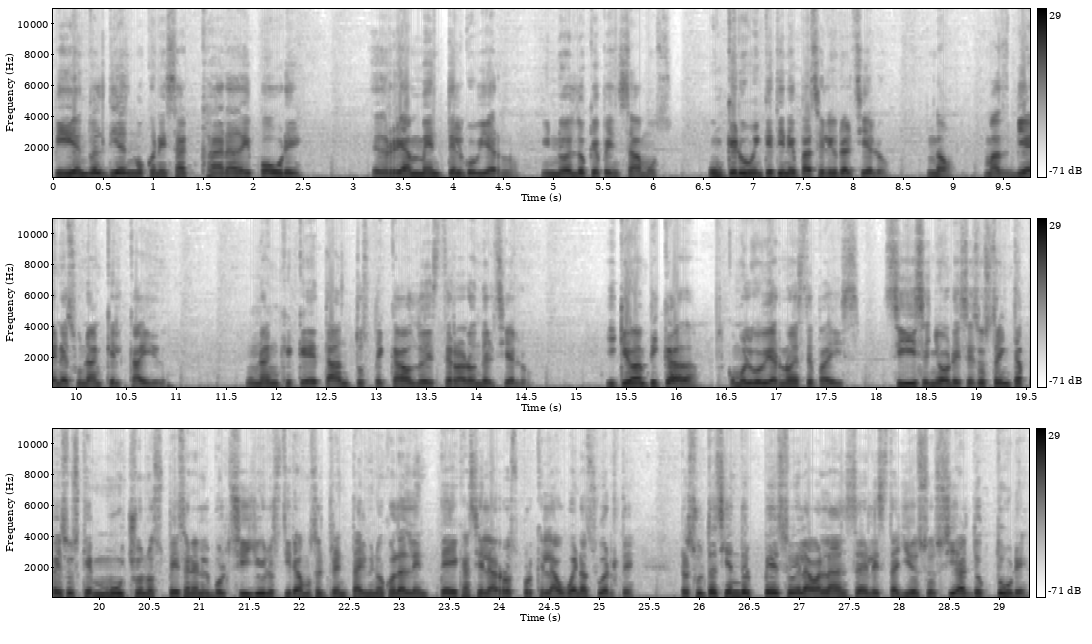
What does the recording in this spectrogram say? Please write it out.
pidiendo el diezmo con esa cara de pobre, es realmente el gobierno y no es lo que pensamos. Un querubín que tiene pase libre al cielo. No, más bien es un ángel caído. Un ángel que de tantos pecados lo desterraron del cielo. Y que va en picada, como el gobierno de este país. Sí, señores, esos 30 pesos que mucho nos pesan en el bolsillo y los tiramos el 31 con las lentejas y el arroz porque la buena suerte resulta siendo el peso de la balanza del estallido social de octubre.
